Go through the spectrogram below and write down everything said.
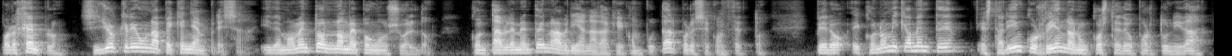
Por ejemplo, si yo creo una pequeña empresa y de momento no me pongo un sueldo, contablemente no habría nada que computar por ese concepto, pero económicamente estaría incurriendo en un coste de oportunidad,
